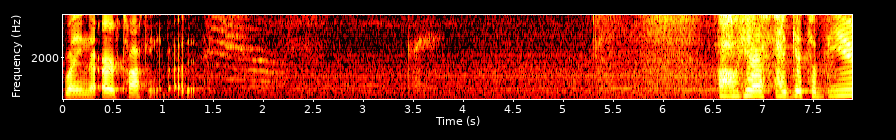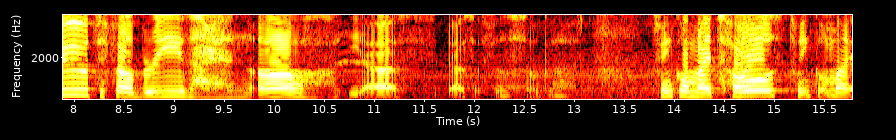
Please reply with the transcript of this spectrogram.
running the earth talking about it. Oh, yes, I get a beautiful breathe in. Oh, yes, yes, it feels so good. Twinkle my toes, twinkle my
